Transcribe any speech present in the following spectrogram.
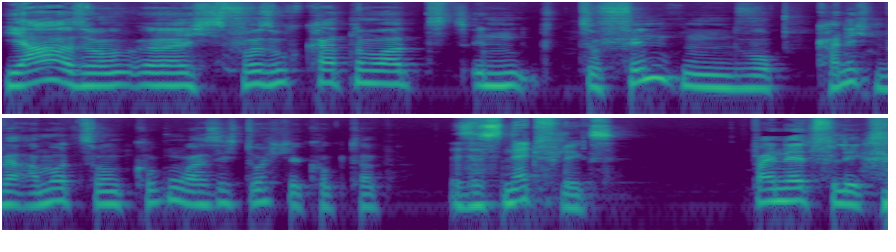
Ja, also äh, ich versuche gerade nochmal zu finden, wo kann ich denn bei Amazon gucken, was ich durchgeguckt habe. Es ist Netflix. Bei Netflix.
